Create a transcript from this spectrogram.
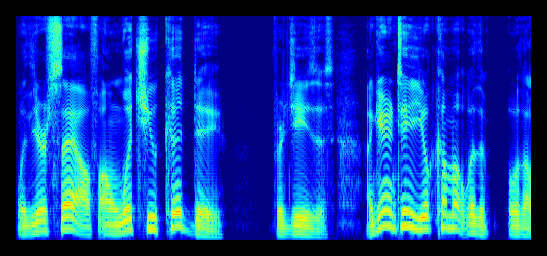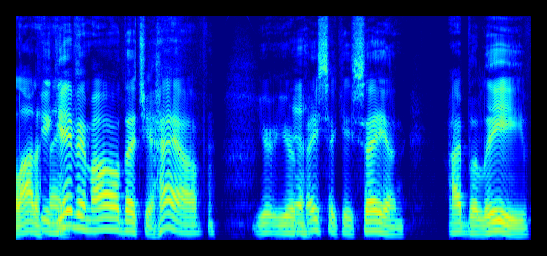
with yourself on what you could do for Jesus. I guarantee you, you'll come up with a with a lot of You things. give him all that you have. You're you're Yeah. basically saying, "I believe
